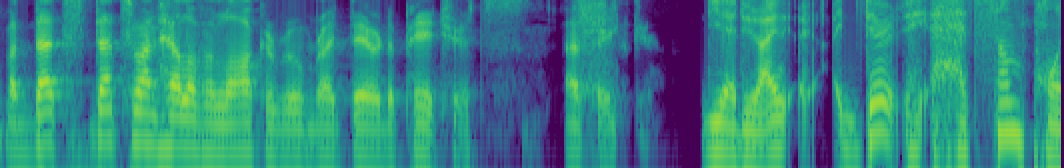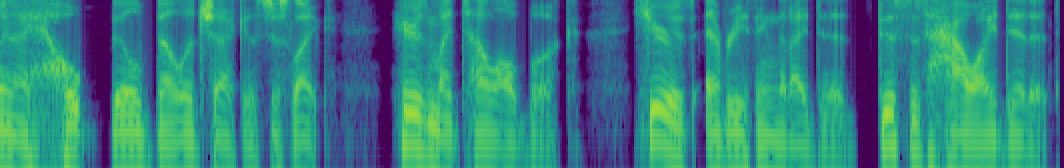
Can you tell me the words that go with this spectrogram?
but that's that's one hell of a locker room right there. The Patriots, I think. Yeah, dude. I, I there at some point I hope Bill Belichick is just like, here's my tell-all book. Here is everything that I did. This is how I did it.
